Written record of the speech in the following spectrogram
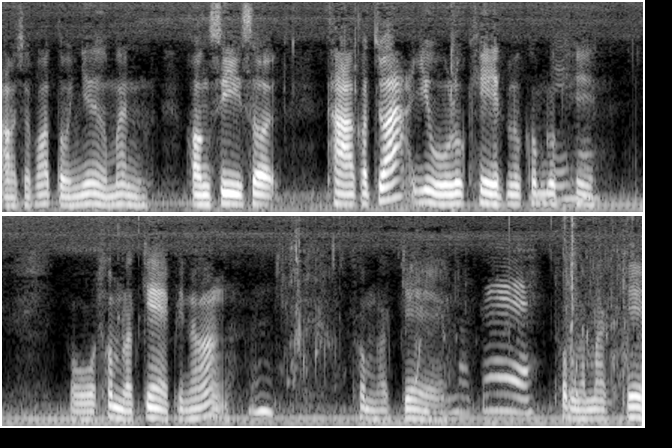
เอาเฉพาะตัวเยื่อมัน ของซีสดขาก็จ้วะอยู่ลูกเขตลูกกบลูกเขตโอ้ท่มละแก่พี่น้องท่มละแก่มาแก้ท่มละมาแก่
